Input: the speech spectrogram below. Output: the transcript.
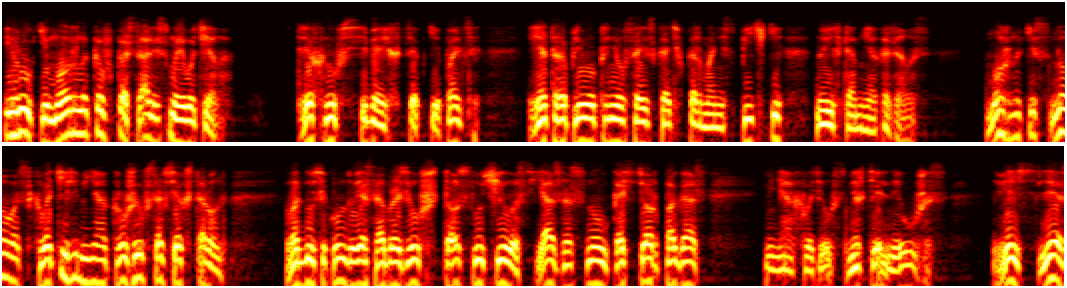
и руки Морлоков касались моего тела. Стряхнув с себя их цепкие пальцы, я торопливо принялся искать в кармане спички, но их там не оказалось. Морлоки снова схватили меня, окружив со всех сторон. В одну секунду я сообразил, что случилось. Я заснул, костер погас. Меня охватил смертельный ужас — Весь лес,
